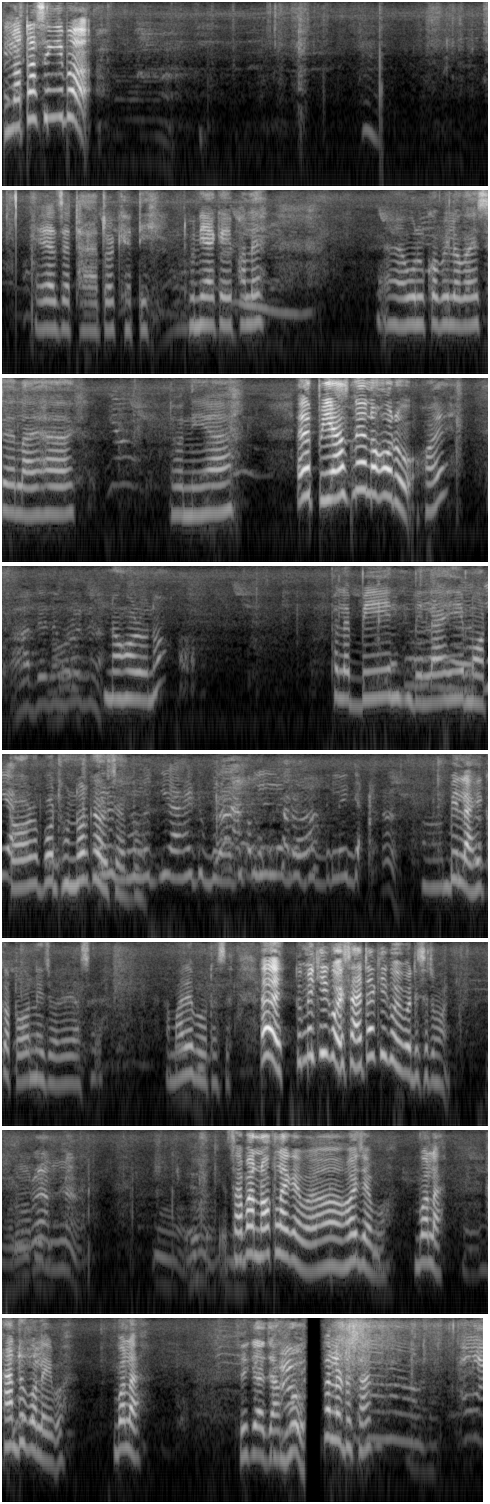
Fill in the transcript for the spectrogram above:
লতা ছিঙিব? এয়া জেঠাহঁতৰ খেতি। ধুনীয়াকৈ এইফালে ওলকবি লগাইছে লাই শাক ধনিয়া। এই পিঁয়াজ নে নহৰু? হয়? নহৰু ন? এইফালে বিন বিলাহী মটৰ বৰ সুন্দৰকৈ হৈছে বিলাহী কত নিজৰে আছে। আমাৰে বহুত আছে। এই তুমি কি কৰিছা? আইতা কি কৰিব দিছে তোমাক? চাবা নখ লাগে বাৰু। অঁ হৈ যাব। ব'লা হাত ধুব লাগিব। ব'লা। ঠিক আছে যাম হৌ। পেলটো চাক?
